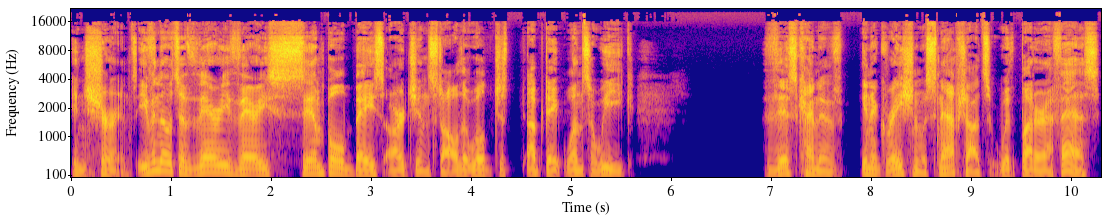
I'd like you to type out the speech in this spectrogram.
insurance. Even though it's a very, very simple base Arch install that we'll just update once a week, this kind of integration with snapshots with Btrfs,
